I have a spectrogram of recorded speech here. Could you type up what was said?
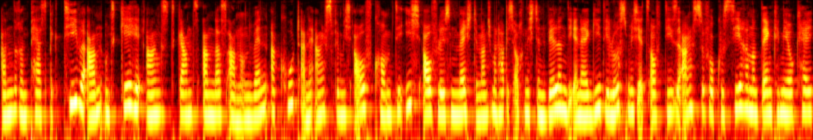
anderen Perspektive an und gehe Angst ganz anders an. Und wenn akut eine Angst für mich aufkommt, die ich auflösen möchte, manchmal habe ich auch nicht den Willen, die Energie, die Lust, mich jetzt auf diese Angst zu fokussieren und denke mir, okay,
